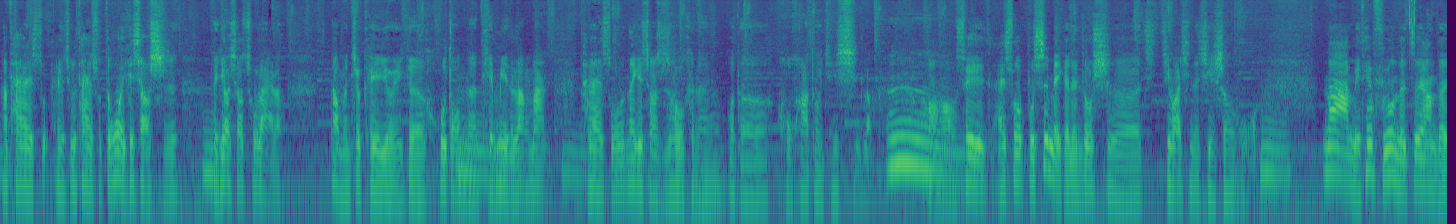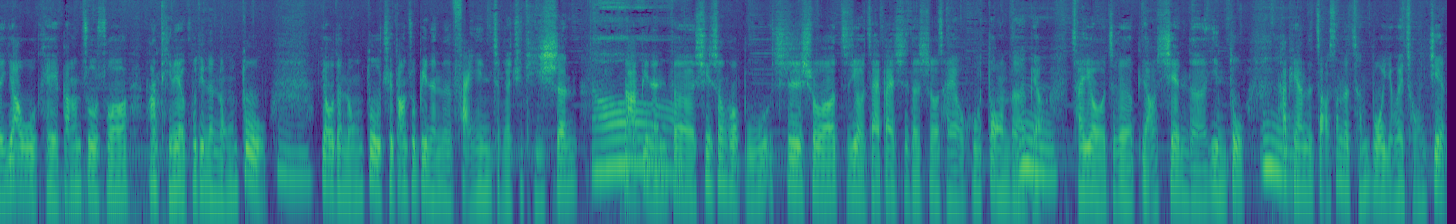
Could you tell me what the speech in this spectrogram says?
那太太说，哎，就太太说，等我一个小时，等药效出来了，那我们就可以有一个互动的甜蜜的浪漫。太太说，那个小时之后，可能我的火花都已经熄了。嗯，好，所以来说，不是每个人都适合计划性的性生活。嗯。那每天服用的这样的药物可以帮助说，让体内有固定的浓度，嗯，药物的浓度去帮助病人的反应整个去提升。哦，那病人的性生活不是说只有在办事的时候才有互动的表，嗯、才有这个表现的硬度。嗯，他平常的早上的晨勃也会重建。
